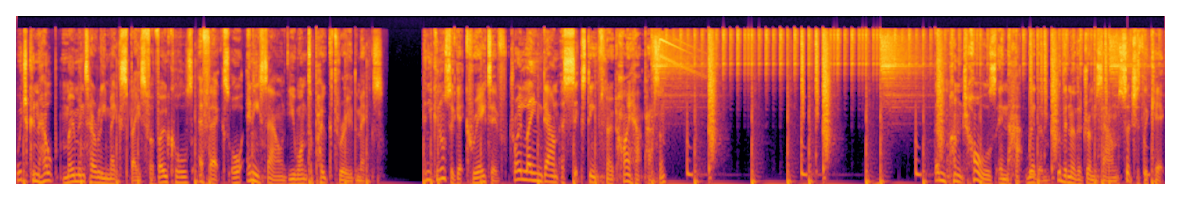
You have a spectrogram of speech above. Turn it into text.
which can help momentarily make space for vocals, effects or any sound you want to poke through the mix. And you can also get creative. Try laying down a 16th note hi-hat pattern then punch holes in the hat rhythm with another drum sound, such as the kick.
